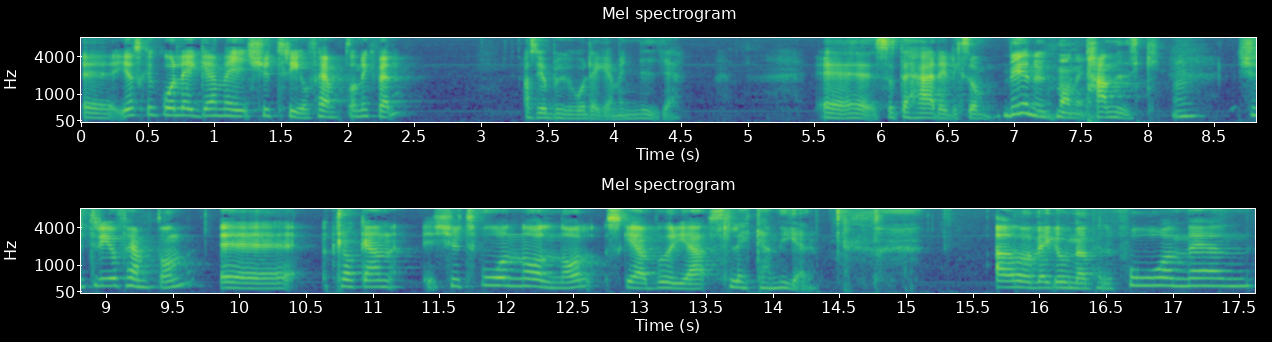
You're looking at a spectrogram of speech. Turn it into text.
eh, jag ska gå och lägga mig 23.15 ikväll. Alltså jag brukar gå och lägga mig 9. Eh, så det här är liksom Det är en utmaning. panik. 23.15. Eh, klockan 22.00 ska jag börja släcka ner. Alltså lägga undan telefonen,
